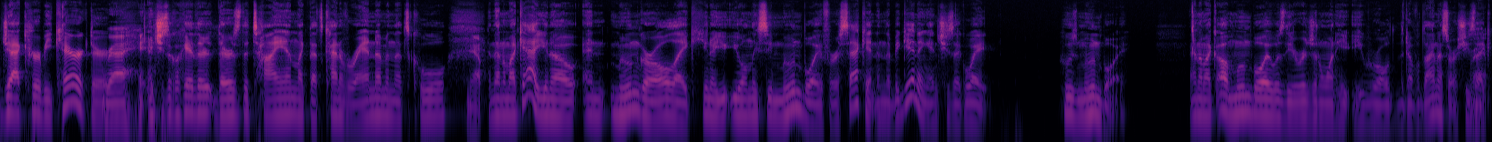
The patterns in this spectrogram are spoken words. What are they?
jack kirby character Right. and she's like okay there, there's the tie-in like that's kind of random and that's cool Yep. and then i'm like yeah you know and moon girl like you know you, you only see moon boy for a second in the beginning and she's like wait who's moon boy and i'm like oh moon boy was the original one he, he rolled the devil dinosaur she's Right. like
